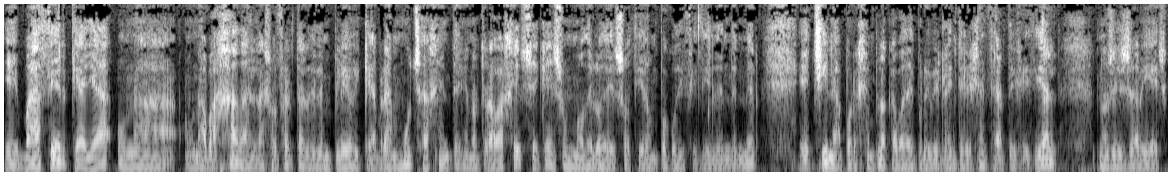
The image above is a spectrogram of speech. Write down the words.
eh, va a hacer que haya una, una bajada en las ofertas del empleo y que habrá mucha gente que no trabaje. Sé que es un modelo de sociedad un poco difícil de entender. Eh, China, por ejemplo, acaba de prohibir la inteligencia artificial, no sé si sabíais,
